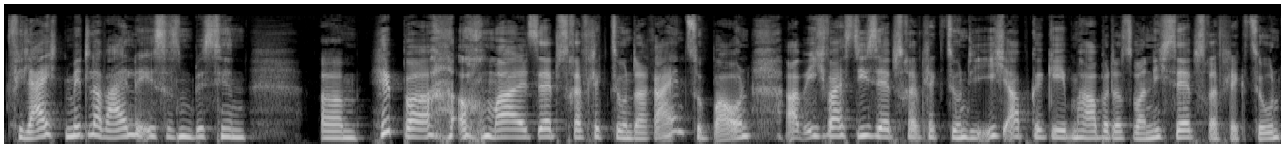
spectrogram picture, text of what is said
vielleicht mittlerweile ist es ein bisschen ähm, hipper, auch mal Selbstreflexion da reinzubauen. Aber ich weiß, die Selbstreflexion, die ich abgegeben habe, das war nicht Selbstreflexion,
